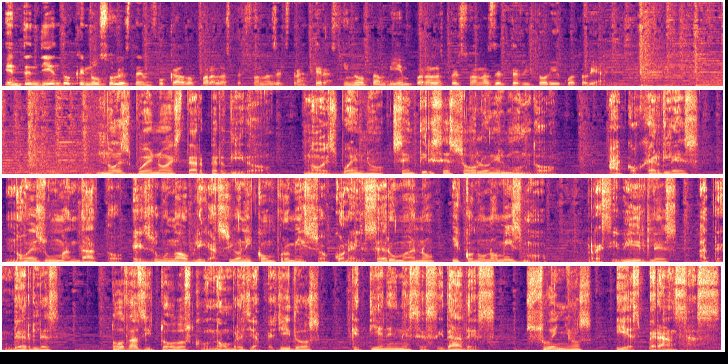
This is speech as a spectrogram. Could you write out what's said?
entendiendo que no solo está enfocado para las personas extranjeras, sino también para las personas del territorio ecuatoriano. No es bueno estar perdido, no es bueno sentirse solo en el mundo. Acogerles no es un mandato, es una obligación y compromiso con el ser humano y con uno mismo. Recibirles, atenderles, todas y todos con nombres y apellidos que tienen necesidades, sueños y esperanzas.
